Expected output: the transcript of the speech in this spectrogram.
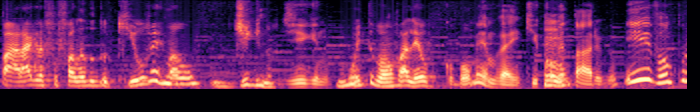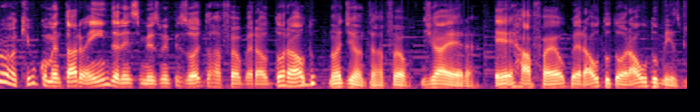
parágrafo falando do Kilver, irmão, digno. Digno. Muito bom, valeu. Ficou bom mesmo, velho. Hum. Que comentário, viu? E vamos pro aqui um comentário ainda nesse mesmo episódio do Rafael Beraldo Doraldo. Não adianta, Rafael. Já era. É Rafael Beraldo Doraldo mesmo.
